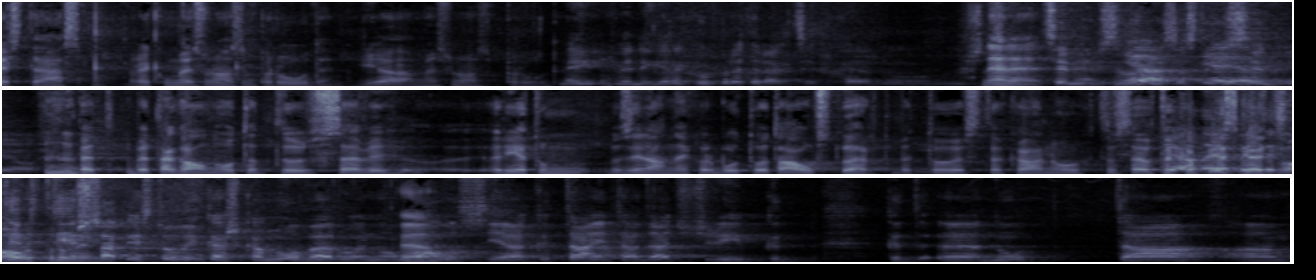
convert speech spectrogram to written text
es te esmu. Reku, mēs runāsim par ūdeni. Jā, mēs runāsim par ūdeni. Vienīgi rekur pretreakcija. Hei, nu, nē, nē. Cienījams zinātnēs, es tikai zinu jau. Bet, bet atkal, nu, tad tu sevi, rietumu zinātnieki varbūt to tā uztvert, bet tu esi tā kā, nu, tu sev tā kā pieskaiti no austrumiem. Tieši saku, es to vienkārši kā novēroju no jā. malas, ja, ka tā ir tāda atšķirība, kad, kad nu, tā um,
